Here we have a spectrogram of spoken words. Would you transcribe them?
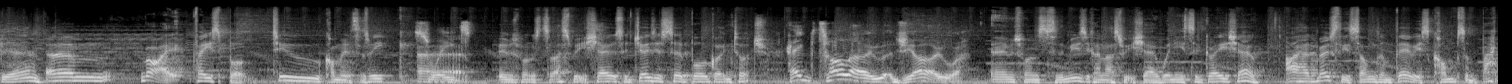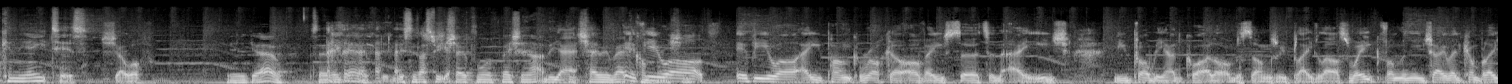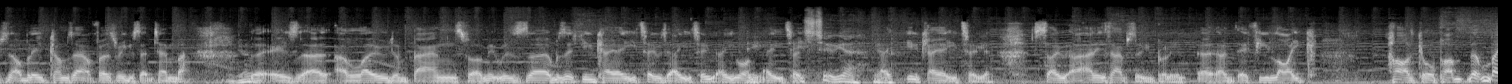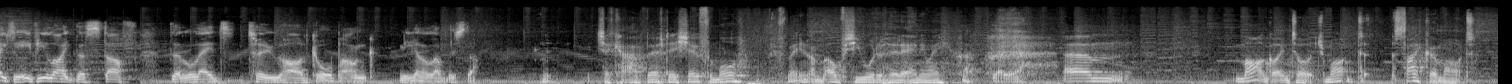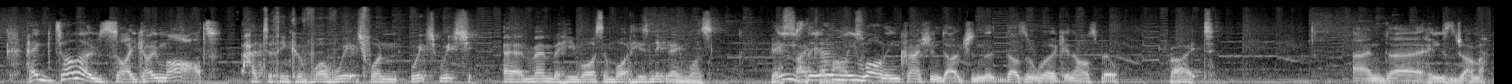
Yeah. Um, right, Facebook. Two comments this week. Sweet. Uh, in response to last week's show, so Joseph Sir Ball got in touch. Hegtolo Joe. In response to the music on last week's show, when he said, Great show. I had most of these songs on various comps back in the 80s. Show off. There you go. So there you go. Listen to last week's show for more information on that. The, the Cherry Red if you are if you are a punk rocker of a certain age, you probably had quite a lot of the songs we played last week from the new Cherry Red compilation that I believe comes out first week of September. Yeah. That is a, a load of bands from it was uh, was this UK 82 was it 82 81 82 It's two, yeah. yeah, yeah. UK 82, yeah. So, uh, and it's absolutely brilliant. Uh, if you like hardcore punk, but basically, if you like the stuff that led to hardcore punk, you're going to love this stuff. Check out our birthday show for more information. Obviously, you would have heard it anyway. Yeah, um, Mark got in touch. Mark, Psycho Mart. Hegtolo Psycho Mart. Had to think of, of which one, which which uh, member he was and what his nickname was. He's Psycho the only Mart. one in Crash Induction that doesn't work in a hospital. Right. And uh, he's the drummer.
